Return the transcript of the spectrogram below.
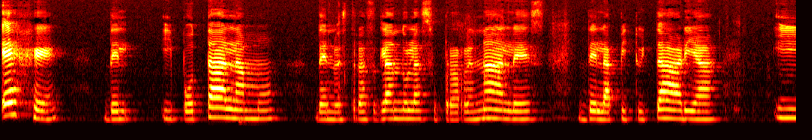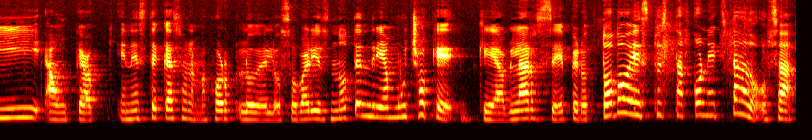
eje del hipotálamo, de nuestras glándulas suprarrenales, de la pituitaria y aunque en este caso a lo mejor lo de los ovarios no tendría mucho que, que hablarse, pero todo esto está conectado, o sea,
